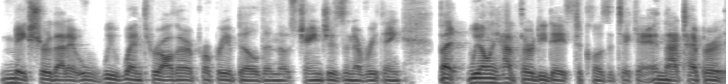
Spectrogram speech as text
make sure that it we went through all the appropriate build and those changes and everything. But we only had 30 days to close a ticket and that type of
